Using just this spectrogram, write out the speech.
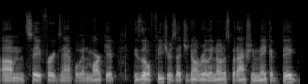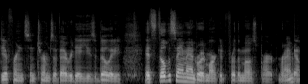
um, say, for example, in Market, these little features that you don't really notice but actually make a big difference in terms of everyday usability. It's still the same Android market for the most part, right? Yeah.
